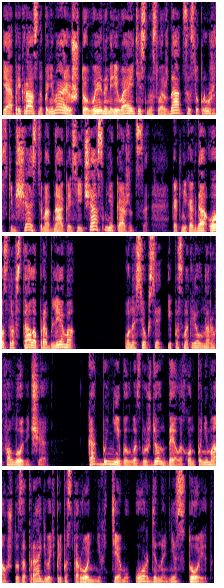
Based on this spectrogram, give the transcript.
Я прекрасно понимаю, что вы намереваетесь наслаждаться супружеским счастьем, однако сейчас, мне кажется, как никогда остро встала проблема... Он осекся и посмотрел на Рафаловича. Как бы ни был возбужден Делах, он понимал, что затрагивать при посторонних тему ордена не стоит.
